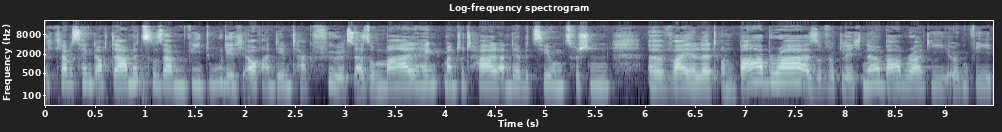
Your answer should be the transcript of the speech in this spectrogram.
ich glaube, es hängt auch damit zusammen, wie du dich auch an dem Tag fühlst. Also mal hängt man total an der Beziehung zwischen äh, Violet und Barbara, also wirklich, ne, Barbara, die irgendwie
